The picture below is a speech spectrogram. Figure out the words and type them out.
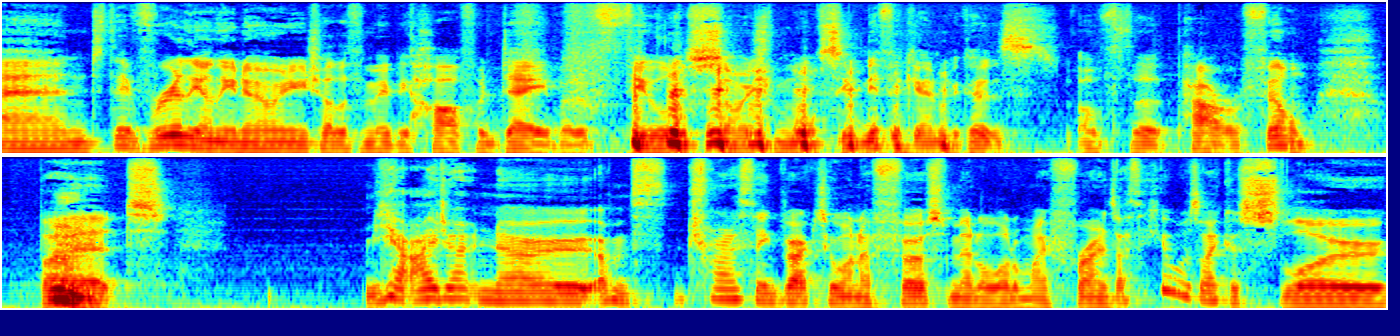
and they've really only known each other for maybe half a day, but it feels so much more significant because of the power of film. Hmm. But yeah, I don't know. I'm th- trying to think back to when I first met a lot of my friends. I think it was like a slow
